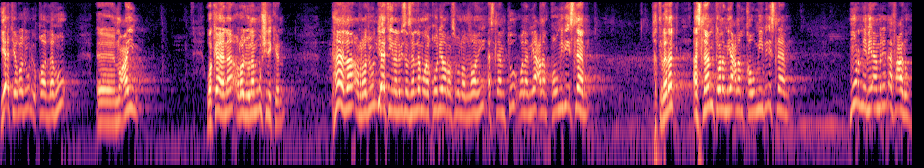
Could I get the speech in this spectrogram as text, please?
يأتي رجل يقال له آه، نعيم وكان رجلا مشركا. هذا الرجل يأتي إلى النبي صلى الله عليه وسلم ويقول يا رسول الله أسلمت ولم يعلم قومي بإسلامي. خدت بالك؟ أسلمت ولم يعلم قومي بإسلامي. مرني بأمر أفعله.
